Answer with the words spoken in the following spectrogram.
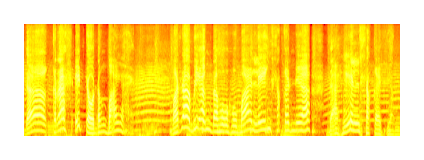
na crush ito ng bayan. Marami ang nahuhumaling sa kanya dahil sa kanyang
